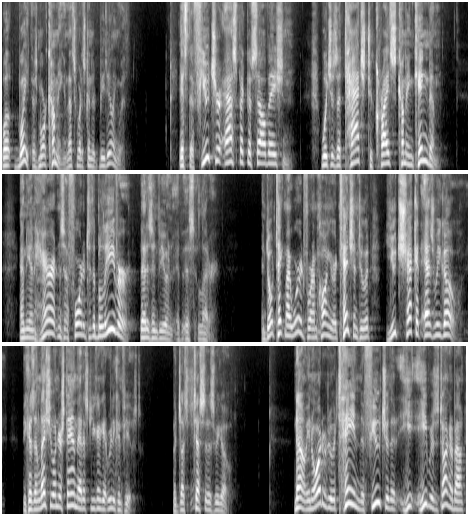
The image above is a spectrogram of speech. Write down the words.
Well, wait, there's more coming, and that's what it's going to be dealing with. It's the future aspect of salvation, which is attached to Christ's coming kingdom and the inheritance afforded to the believer that is in view in this letter. And don't take my word for it, I'm calling your attention to it. You check it as we go. Because unless you understand that, you're going to get really confused. But let's test it as we go. Now, in order to attain the future that he, Hebrews is talking about,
